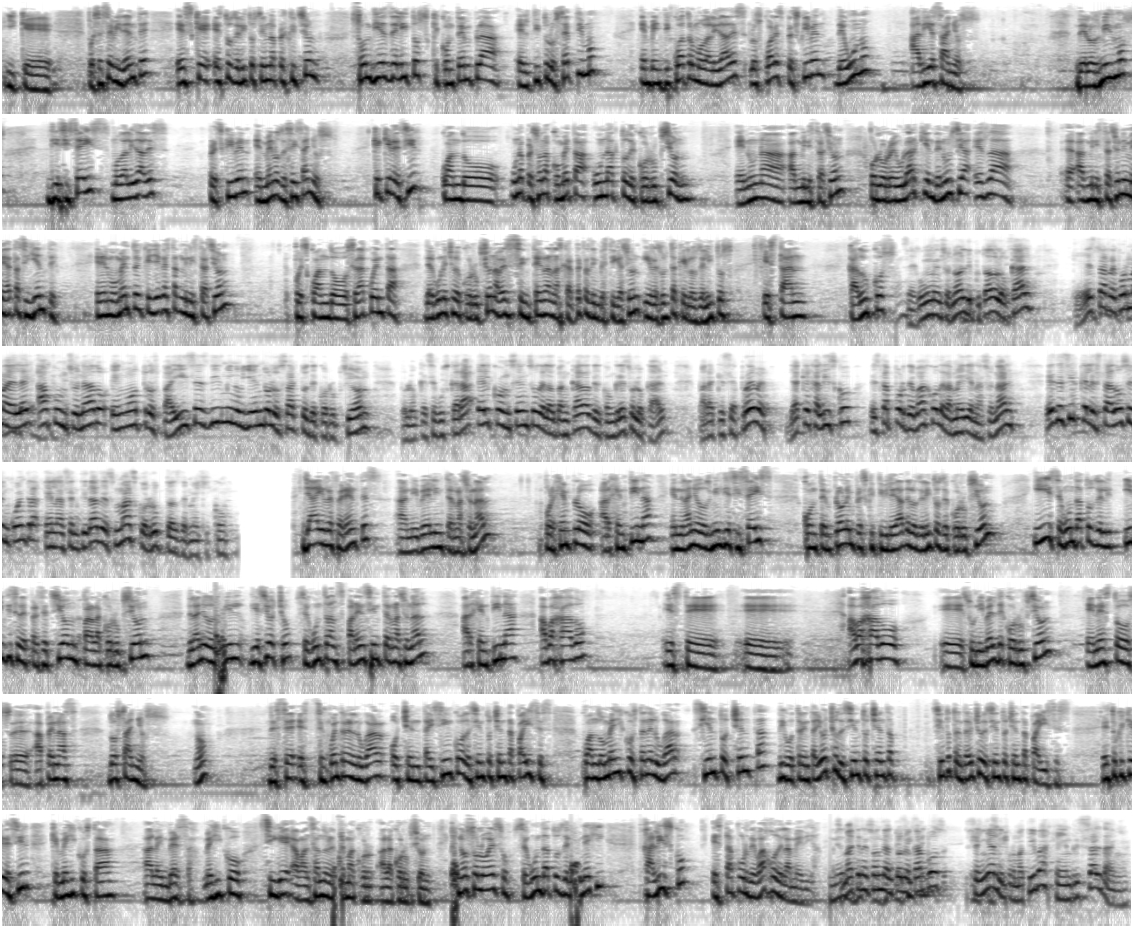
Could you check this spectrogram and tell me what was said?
y que pues es evidente es que estos delitos tienen una prescripción. Son 10 delitos que contempla el título séptimo en 24 modalidades, los cuales prescriben de 1 a 10 años. De los mismos, 16 modalidades prescriben en menos de 6 años. ¿Qué quiere decir? Cuando una persona cometa un acto de corrupción en una administración, por lo regular quien denuncia es la eh, administración inmediata siguiente. En el momento en que llega esta administración, pues cuando se da cuenta de algún hecho de corrupción, a veces se integran las carpetas de investigación y resulta que los delitos están caducos. Según mencionó el diputado local, que esta reforma de ley ha funcionado en otros países disminuyendo los actos de corrupción, por lo que se buscará el consenso de las bancadas del Congreso local para que se apruebe, ya que Jalisco está por debajo de la media nacional, es decir, que el Estado se encuentra en las entidades más corruptas de México. Ya hay referentes a nivel internacional. Por ejemplo, Argentina en el año 2016 contempló la imprescriptibilidad de los delitos de corrupción y según datos del índice de percepción para la corrupción del año 2018, según Transparencia Internacional, Argentina ha bajado este eh, ha bajado eh, su nivel de corrupción en estos eh, apenas dos años, ¿no? Se, encuentra en el lugar 85 de 180 países, cuando México está en el lugar 180, digo 38 de 180, 138 de 180 países. ¿Esto qué quiere decir? Que México está a la inversa. México sigue avanzando en el tema a la corrupción. Y no solo eso, según datos del INEGI, Jalisco está por debajo de la media. Las imágenes son de Antonio Campos, señal informativa Henry Saldaña.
